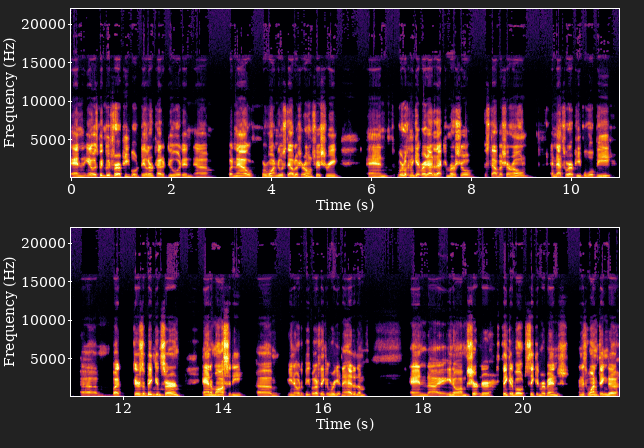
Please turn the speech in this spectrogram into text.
and you know it's been good for our people. They learned how to do it, and um, but now we're wanting to establish our own fishery, and we're looking to get right out of that commercial, establish our own, and that's where our people will be. Um, but there's a big concern, animosity. Um, you know, the people are thinking we're getting ahead of them, and uh, you know I'm certain they're thinking about seeking revenge. And it's one thing to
